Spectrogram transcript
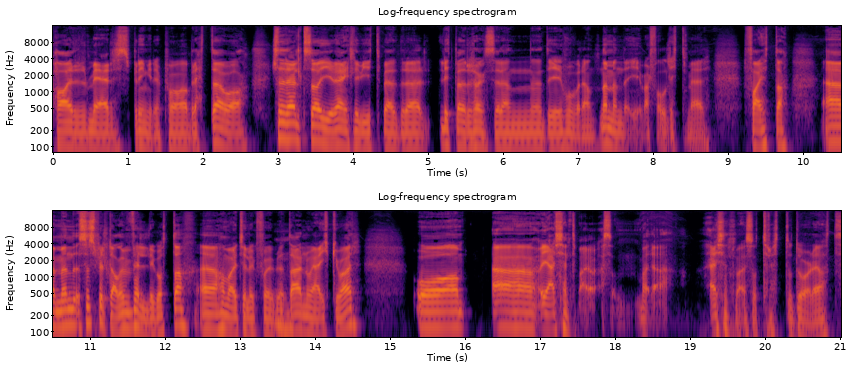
par mer springere på brettet. Og generelt så gir det egentlig hvit bedre, litt bedre sjanser enn de hovedvariantene, men det gir i hvert fall litt mer fight, da. Eh, men så spilte han jo veldig godt, da. Eh, han var i tillegg forberedt der, noe jeg ikke var. Og eh, jeg kjente meg jo altså, bare Jeg kjente meg så trøtt og dårlig at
